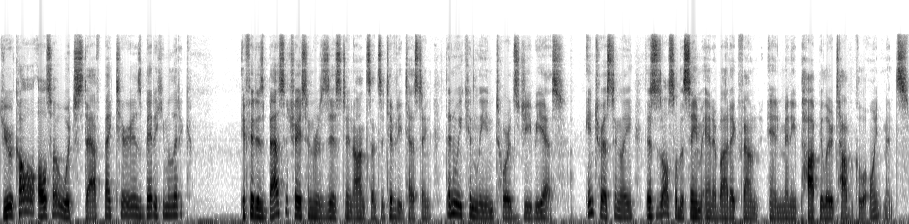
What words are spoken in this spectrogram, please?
Do you recall also which staph bacteria is beta hemolytic? If it is bacitracin resistant on sensitivity testing, then we can lean towards GBS. Interestingly, this is also the same antibiotic found in many popular topical ointments.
